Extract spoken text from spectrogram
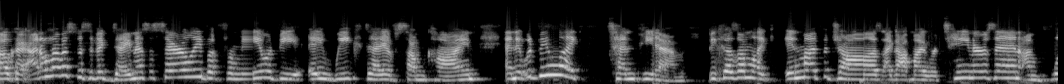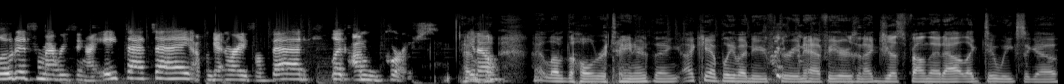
Okay, I don't have a specific day necessarily, but for me, it would be a weekday of some kind. And it would be like 10 p.m. because I'm like in my pajamas. I got my retainers in. I'm bloated from everything I ate that day. I'm getting ready for bed. Like, I'm gross, I you know? lo- I love the whole retainer thing. I can't believe I knew you for three and a half years, and I just found that out like two weeks ago.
